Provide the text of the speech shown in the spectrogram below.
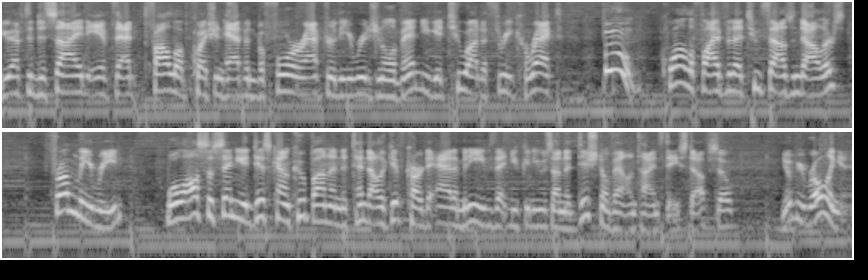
You have to decide if that follow up question happened before or after the original event. You get two out of three correct. Boom! Qualified for that $2,000 from Lee Read. We'll also send you a discount coupon and a $10 gift card to Adam and Eve that you can use on additional Valentine's Day stuff. So you'll be rolling it,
